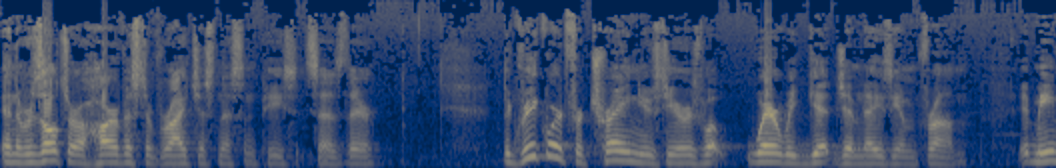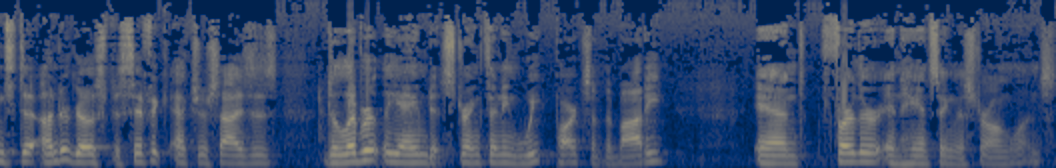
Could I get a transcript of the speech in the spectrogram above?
and the results are a harvest of righteousness and peace, it says there. The Greek word for train used here is what, where we get gymnasium from. It means to undergo specific exercises deliberately aimed at strengthening weak parts of the body and further enhancing the strong ones.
